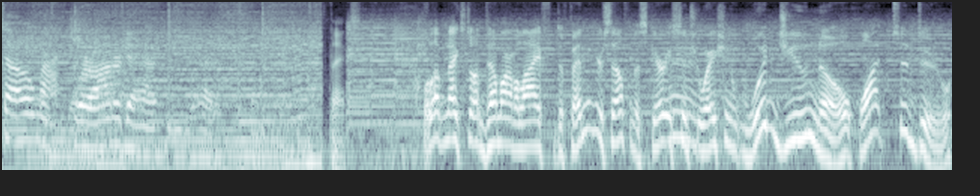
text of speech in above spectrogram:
so much. We're honored to have you. Thanks. Well, up next on Delmarva Life, defending yourself in a scary hmm. situation, would you know what to do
